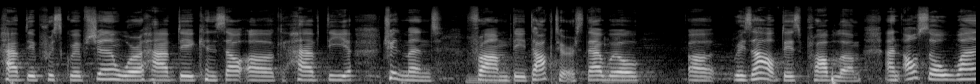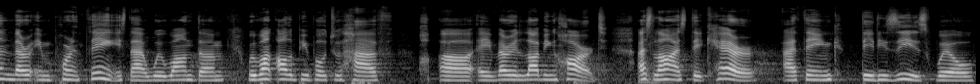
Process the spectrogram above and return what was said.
have the prescription or have the consult, uh, have the treatment from the doctors. That will uh, resolve this problem. And also, one very important thing is that we want them, we want all the people to have uh, a very loving heart. As long as they care, I think the disease will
